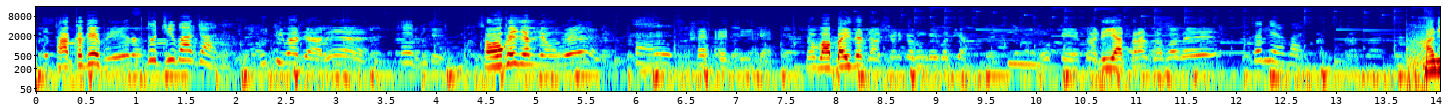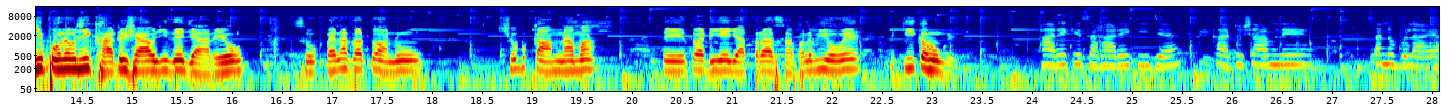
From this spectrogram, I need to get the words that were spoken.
ਜੇ ਥੱਕ ਕੇ ਫੇਰ ਦੂਜੀ ਵਾਰ ਜਾ ਰਹੇ ਦੂਜੀ ਵਾਰ ਜਾ ਰਹੇ ਆ ਤੇ ਵੀ ਸੌਂ ਕੇ ਚੱਲ ਜਾਓਗੇ ਠੀਕ ਹੈ ਸੋ ਬਾਬਾ ਜੀ ਦੇ ਦਰਸ਼ਨ ਕਰੂੰਗੇ ਵਧੀਆ ਓਕੇ ਤੁਹਾਡੀ ਯਾਤਰਾ ਸਫਲ ਹੈ ਧੰਨਵਾਦ ਹਾਂਜੀ, ਪੂਨਮ ਜੀ, ਖਾਟੂ ਸ਼ਾਮ ਜੀ ਦੇ ਜਾ ਰਹੇ ਹੋ। ਸੋ ਪਹਿਲਾਂ ਤਾਂ ਤੁਹਾਨੂੰ ਸ਼ੁਭ ਕਾਮਨਾਵਾਂ ਤੇ ਤੁਹਾਡੀ ਇਹ ਯਾਤਰਾ ਸਫਲ ਵੀ ਹੋਵੇ ਤੇ ਕੀ ਕਹੋਗੇ? ਹਾਰੇ ਕੇ ਸਹਾਰੇ ਕੀ ਜੈ। ਖਾਟੂ ਸ਼ਾਮ ਨੇ ਸਾਨੂੰ ਬੁਲਾਇਆ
